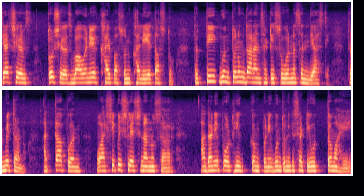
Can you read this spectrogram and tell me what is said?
त्या शेअर्स तो शेअर्स बावनवे खायपासून खाली येत असतो. तर ती गुंतवणूकदारांसाठी सुवर्ण संधी असते. तर मित्रांनो आत्ता आपण वार्षिक विश्लेषणानुसार अदानी पोर्ट ही कंपनी गुंतवणुकीसाठी उत्तम आहे.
